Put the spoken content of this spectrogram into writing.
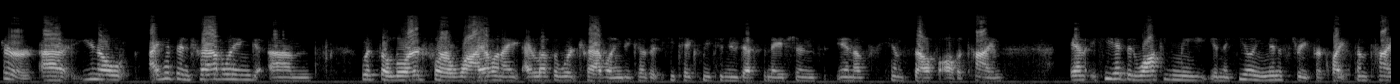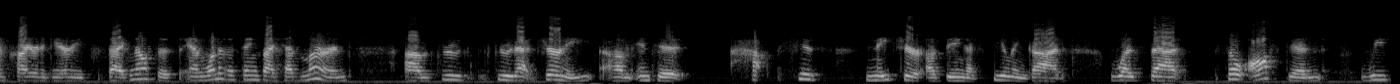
Sure. Uh, you know, I had been traveling um, with the Lord for a while, and I, I love the word traveling because it, He takes me to new destinations in of Himself all the time. And He had been walking me in the healing ministry for quite some time prior to Gary's diagnosis. And one of the things I had learned um, through through that journey um, into how, His nature of being a healing God was that so often we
